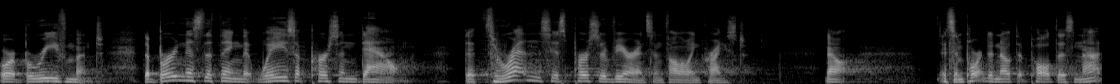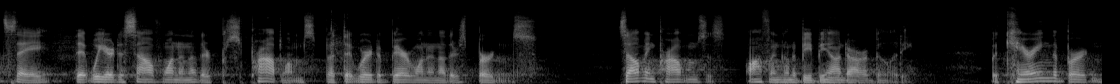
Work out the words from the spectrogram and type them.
or a bereavement. The burden is the thing that weighs a person down, that threatens his perseverance in following Christ. Now, it's important to note that Paul does not say that we are to solve one another's problems, but that we're to bear one another's burdens. Solving problems is often going to be beyond our ability. But carrying the burden,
